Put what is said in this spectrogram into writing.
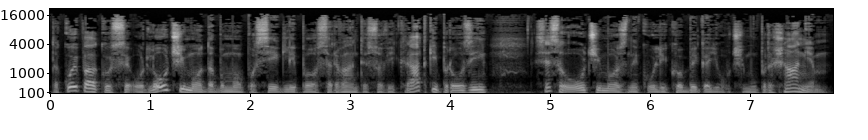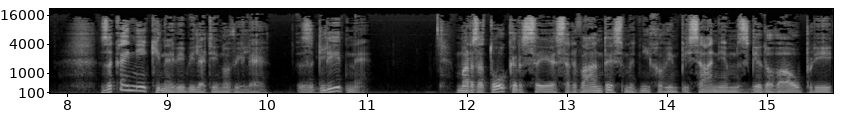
Takoj pa, ko se odločimo, da bomo posegli po Cervantesovi kratki prozi, se soočimo z nekoliko begajočim vprašanjem: zakaj neki naj bi bile te novele zgledne? Mar zato, ker se je Cervantes med njihovim pisanjem zgledoval pri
